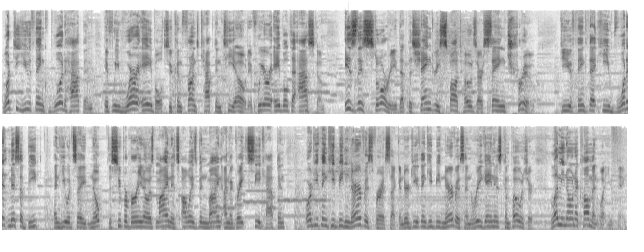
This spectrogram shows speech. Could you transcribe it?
what do you think would happen if we were able to confront Captain T. Ode, if we were able to ask him, is this story that the Shangri Spa Toads are saying true? Do you think that he wouldn't miss a beat and he would say, nope, the Super Marino is mine, it's always been mine, I'm a great sea captain? Or do you think he'd be nervous for a second? Or do you think he'd be nervous and regain his composure? Let me know in a comment what you think.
